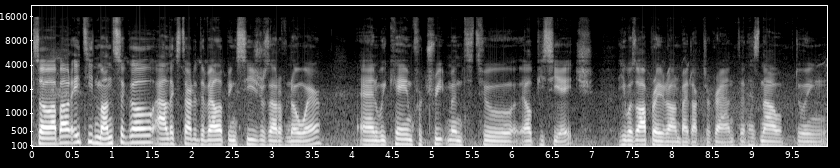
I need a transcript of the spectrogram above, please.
So about 18 months ago, Alex started developing seizures out of nowhere, and we came for treatment to LPCH. He was operated on by Dr. Grant and is now doing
